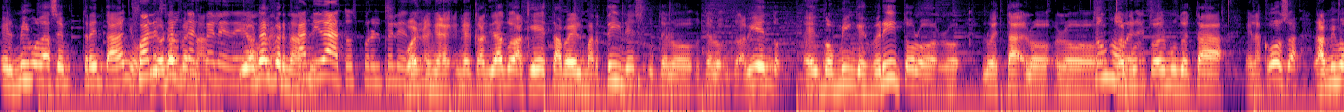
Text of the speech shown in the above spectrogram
el mismo de hace 30 años, ¿Cuáles Leonel son del Fernández. PLD? Leonel? Fernández. Candidatos por el PLD. Bueno, en el, en el candidato de aquí está Abel Martínez, usted lo, usted lo está viendo, el Domínguez Brito, lo, lo- lo está, lo- lo- Son todo, el, todo mundo está en la cosa. La misma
